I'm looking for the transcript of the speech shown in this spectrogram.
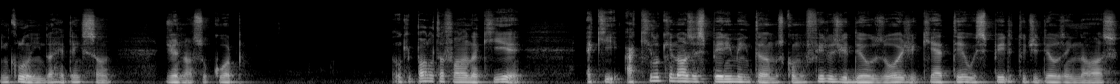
incluindo a redenção de nosso corpo. O que Paulo está falando aqui é, é que aquilo que nós experimentamos como filhos de Deus hoje, que é ter o Espírito de Deus em nós,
